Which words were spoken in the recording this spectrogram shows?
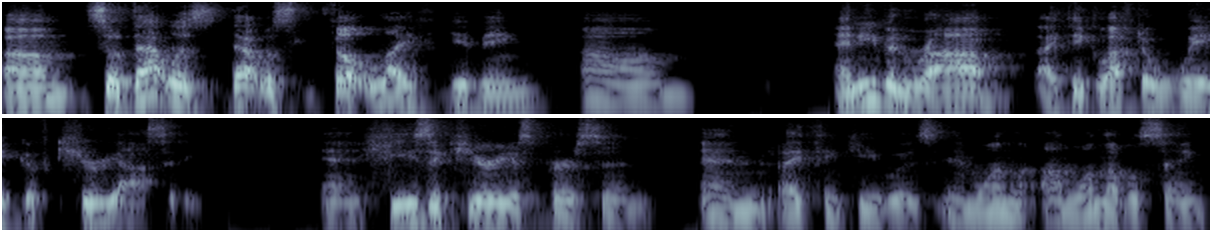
Um, so that was that was felt life giving, um, and even Rob, I think, left a wake of curiosity, and he's a curious person, and I think he was in one on one level saying,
